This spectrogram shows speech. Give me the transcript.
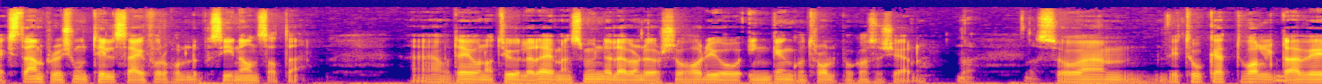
ekstern produksjon til seg for å holde på sine ansatte. Eh, og Det er jo naturlig, det, men som underleverandør så har du jo ingen kontroll på hva som skjer. Nei, nei. Så um, vi tok et valg der vi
